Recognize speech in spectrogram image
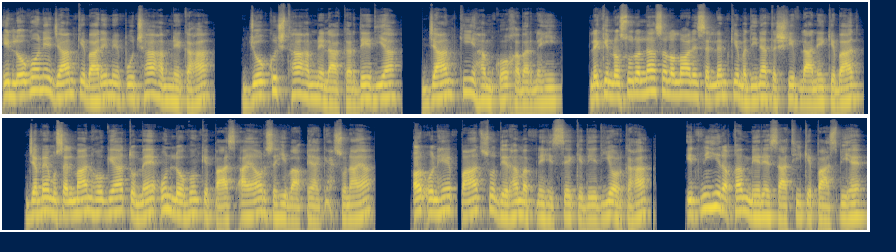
ان لوگوں نے جام کے بارے میں پوچھا، ہم نے کہا، جو کچھ تھا ہم نے لا کر دے دیا، جام کی ہم کو خبر نہیں۔ لیکن رسول اللہ صلی اللہ علیہ وسلم کے مدینہ تشریف لانے کے بعد جب میں مسلمان ہو گیا تو میں ان لوگوں کے پاس آیا اور صحیح واقعہ کہہ سنایا اور انہیں پانچ سو درہم اپنے حصے کے دے دیے اور کہا، اتنی ہی رقم میرے ساتھی کے پاس بھی ہے،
